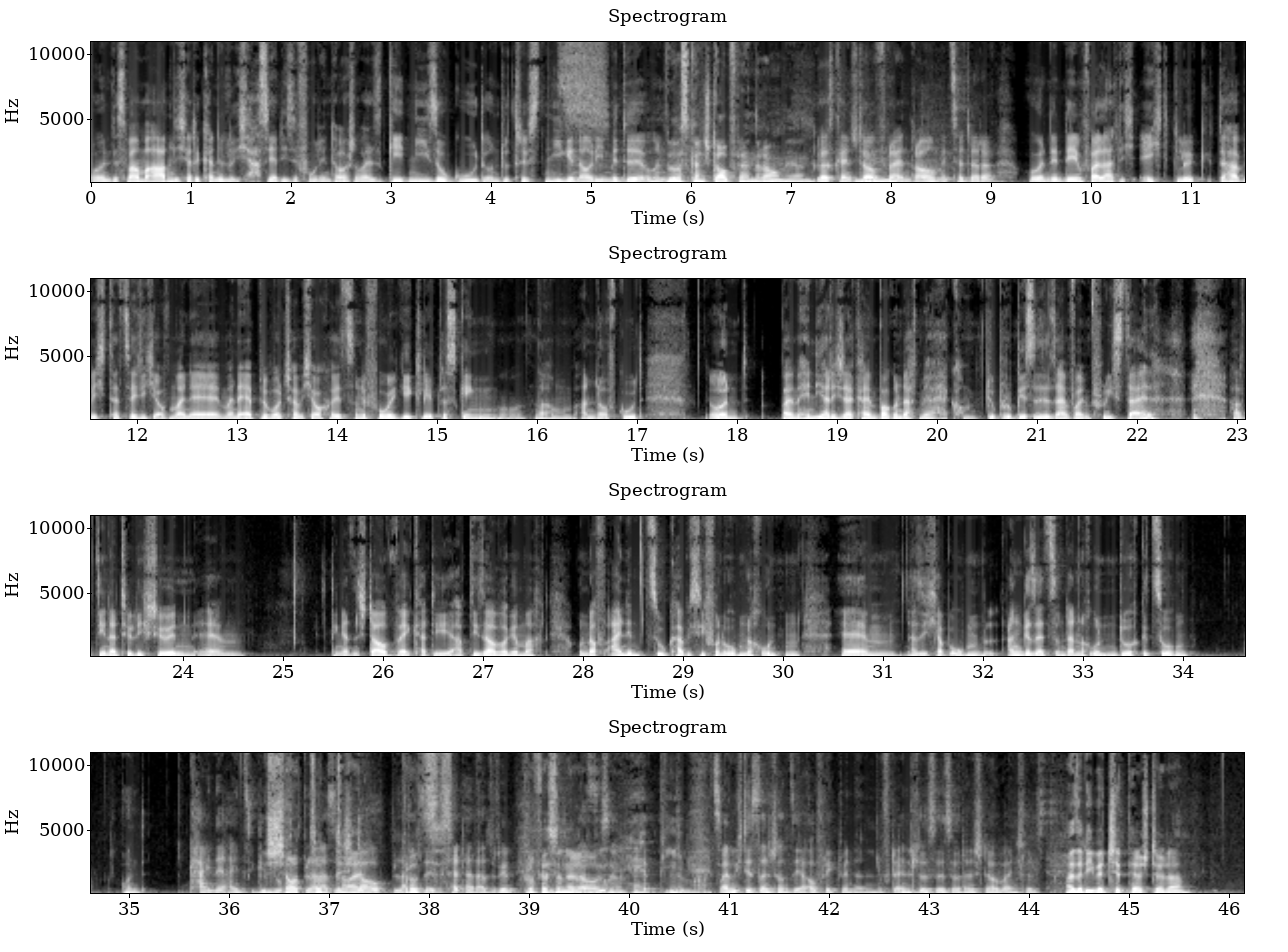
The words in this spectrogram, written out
Und es war am Abend, ich hatte keine, ich hasse ja diese Folien tauschen, weil es geht nie so gut und du triffst nie genau die Mitte. Und du hast keinen staubfreien Raum, ja. Du hast keinen staubfreien mhm. Raum, etc. Und in dem Fall hatte ich echt Glück. Da habe ich tatsächlich auf meine, meine Apple Watch, habe ich auch jetzt so eine Folie geklebt, das ging nach dem Anlauf gut. Und beim Handy hatte ich da keinen Bock und dachte mir, ja komm, du probierst es jetzt einfach im Freestyle. hab die natürlich schön ähm, den ganzen Staub weg, hat die, hab die sauber gemacht und auf einem Zug habe ich sie von oben nach unten, ähm, also ich habe oben angesetzt und dann nach unten durchgezogen und keine einzige Luftblase, Staubblase etc. drin. Professionell ich war aus. So happy, ja, weil mich das dann schon sehr aufregt, wenn dann ein Lufteinschluss ist oder ein Staubeinschluss. Also liebe Chip-Hersteller,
